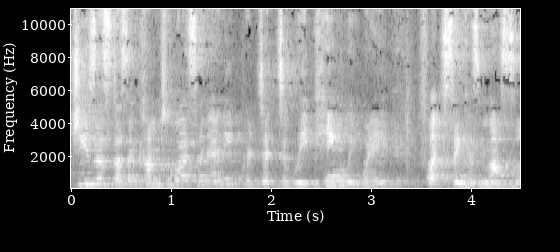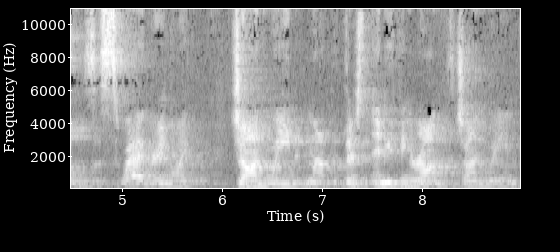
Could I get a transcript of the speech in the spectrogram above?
Jesus doesn't come to us in any predictably kingly way, flexing his muscles, swaggering like John Wayne. Not that there's anything wrong with John Wayne.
